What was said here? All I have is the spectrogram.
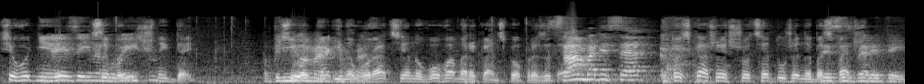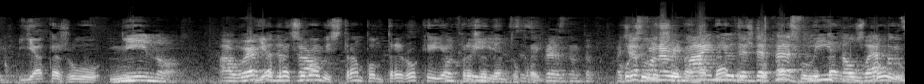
Сьогодні Today is the символічний день. Сьогодні інаугурація нового американського президента. Somebody said Хтось каже, що це дуже небезпечно. Я кажу ні. Я працював із Трампом три роки як президент України. president of. I Хочу just want to лише remind you нагадати, that що the first першу летальну зброю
